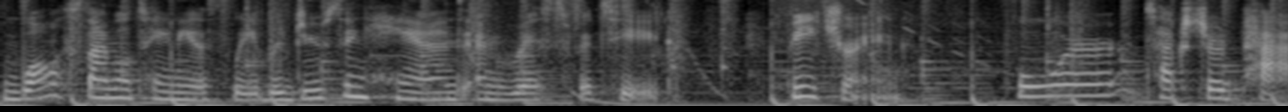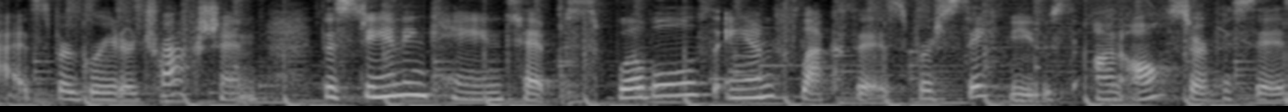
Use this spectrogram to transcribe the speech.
while simultaneously reducing hand and wrist fatigue. Featuring four textured pads for greater traction, the standing cane tip swivels and flexes for safe use on all surfaces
